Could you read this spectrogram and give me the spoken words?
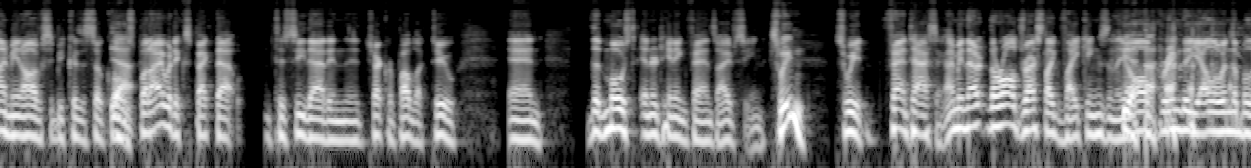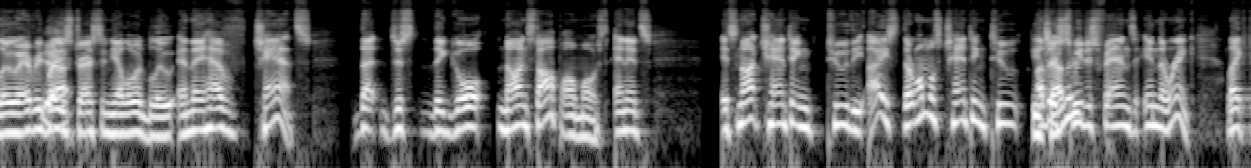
I mean, obviously because it's so close, Yeah. but I would expect that to see that in the Czech Republic too. And the most entertaining fans I've seen, Sweden. Sweden, fantastic. I mean, they're they're all dressed like Vikings, and they all bring the yellow and the blue. Everybody's Yeah. dressed in yellow and blue, and they have chants that just they go nonstop almost, and it's it's not chanting to the ice; they're almost chanting to Each other other? Swedish fans in the rink. Like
